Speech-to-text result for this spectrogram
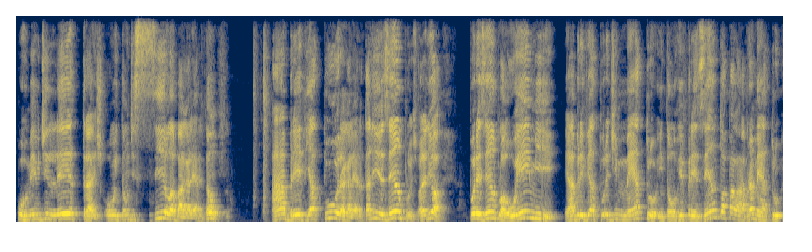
por meio de letras ou então de sílaba, galera. Então, abreviatura, galera. Tá ali exemplos. Olha ali, ó. Por exemplo, ó, o M é a abreviatura de metro. Então, eu represento a palavra metro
